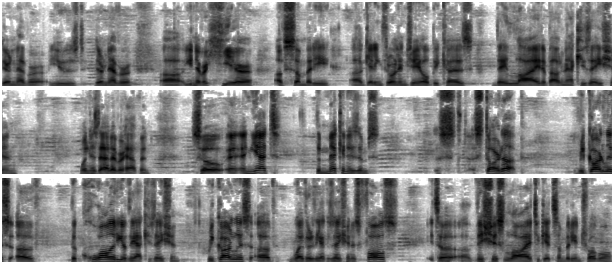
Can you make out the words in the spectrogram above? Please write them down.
They're never used. They're never. Uh, you never hear of somebody uh, getting thrown in jail because they lied about an accusation. When has that ever happened? So, and, and yet, the mechanisms st- start up, regardless of the quality of the accusation, regardless of whether the accusation is false it's a, a vicious lie to get somebody in trouble,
